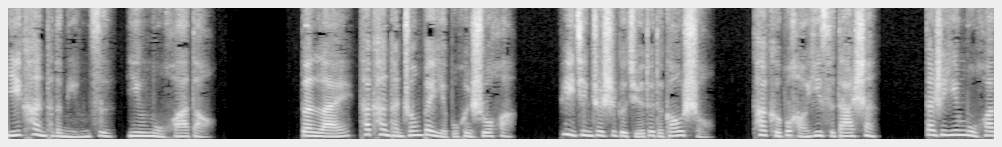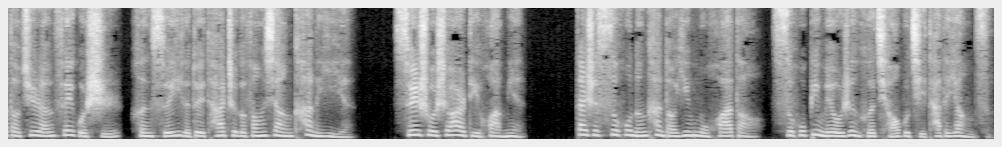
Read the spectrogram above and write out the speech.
一看他的名字樱木花道。本来他看看装备也不会说话，毕竟这是个绝对的高手，他可不好意思搭讪。但是樱木花道居然飞过时，很随意的对他这个方向看了一眼。虽说是二 D 画面，但是似乎能看到樱木花道似乎并没有任何瞧不起他的样子。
